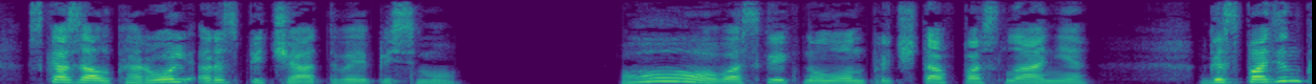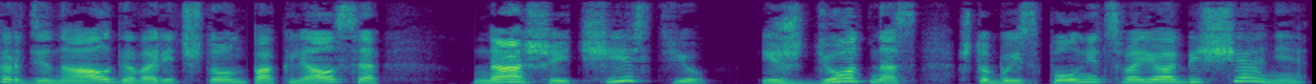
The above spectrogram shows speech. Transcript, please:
— сказал король, распечатывая письмо. «О!» — воскликнул он, прочитав послание. «Господин кардинал говорит, что он поклялся нашей честью и ждет нас, чтобы исполнить свое обещание.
